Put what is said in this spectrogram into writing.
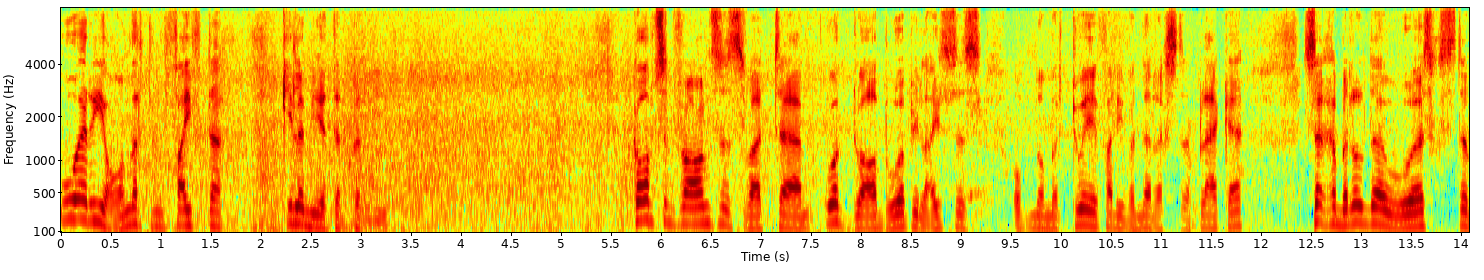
oor die 150 km per uur. Kaapse Francis wat um, ook daar bo op die lys is op nommer 2 van die winderigste plekke. Sy gemiddelde hoogste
